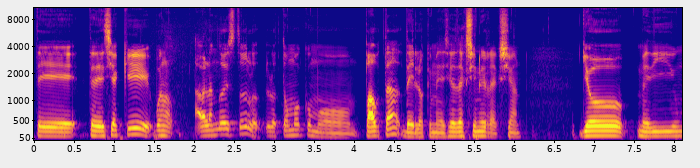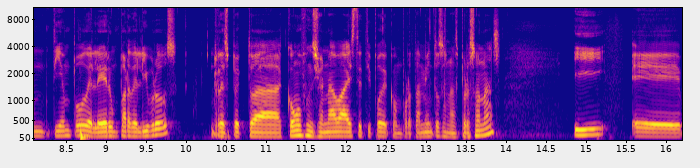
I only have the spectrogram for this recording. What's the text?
Te, decía que, bueno, hablando de esto, lo, lo, tomo como pauta de lo que me decías de acción y reacción. Yo me di un tiempo de leer un par de libros respecto a cómo funcionaba este tipo de comportamientos en las personas. Y eh,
